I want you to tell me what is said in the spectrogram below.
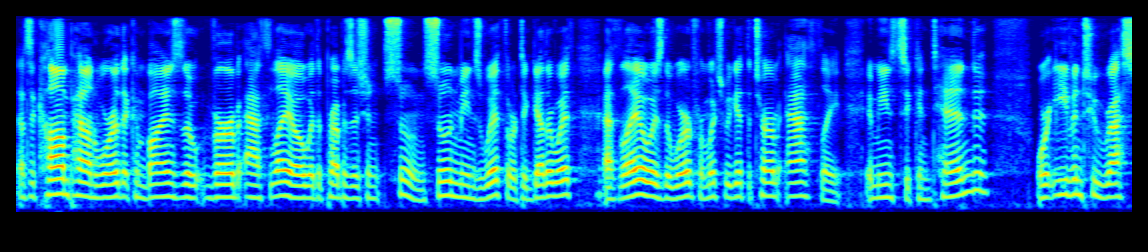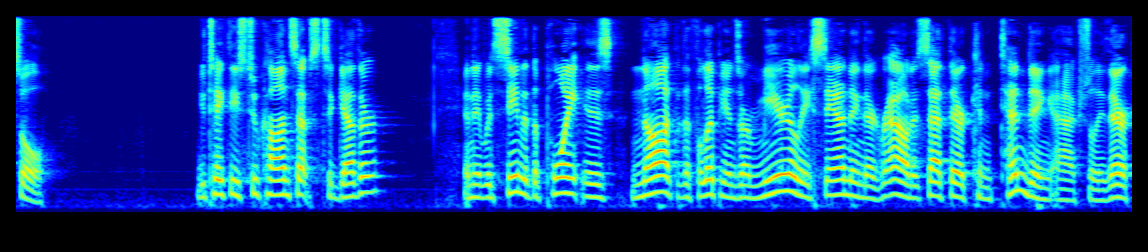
That's a compound word that combines the verb athleo with the preposition sun. Sun means with or together with. Athleo is the word from which we get the term athlete. It means to contend or even to wrestle. You take these two concepts together, and it would seem that the point is not that the Philippians are merely standing their ground, it's that they're contending, actually. They're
